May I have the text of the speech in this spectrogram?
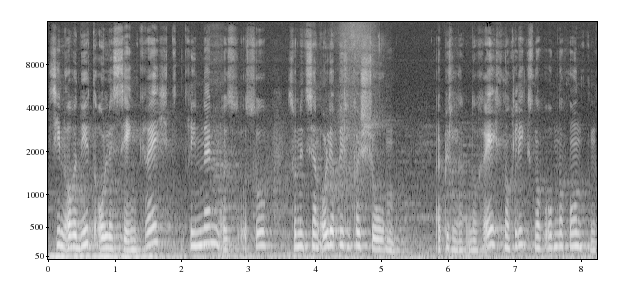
sind aber nicht alle senkrecht drinnen, also so, sondern die sind alle ein bisschen verschoben. Ein bisschen nach rechts, nach links, nach oben, nach unten.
